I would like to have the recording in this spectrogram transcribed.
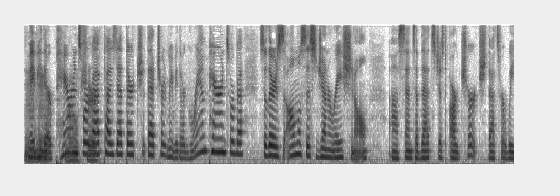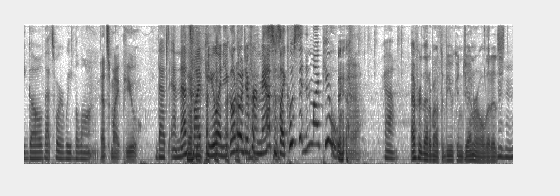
Maybe their parents Oh, were sure. baptized at their ch- that church. Maybe their grandparents were. baptized. so there's almost this generational uh, sense of that's just our church. That's where we go. That's where we belong. That's my pew. That's and that's my pew. And you go to a different mass, it's like who's sitting in my pew? Yeah. Yeah. I've heard that about Dubuque in general, that it's Mm-hmm.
